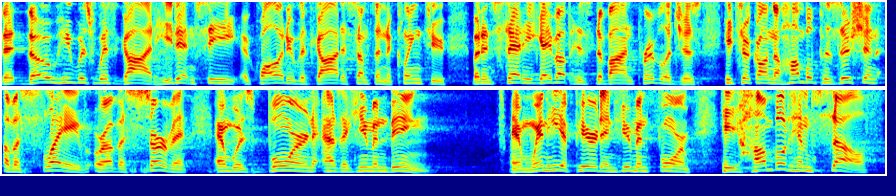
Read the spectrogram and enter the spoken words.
That though he was with God, he didn't see equality with God as something to cling to, but instead he gave up his divine privileges. He took on the humble position of a slave or of a servant and was born as a human being. And when he appeared in human form, he humbled himself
